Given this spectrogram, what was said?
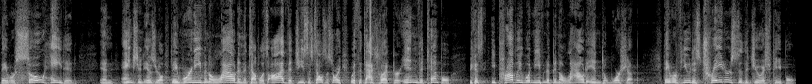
They were so hated in ancient Israel, they weren't even allowed in the temple. It's odd that Jesus tells the story with the tax collector in the temple because he probably wouldn't even have been allowed in to worship. They were viewed as traitors to the Jewish people.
